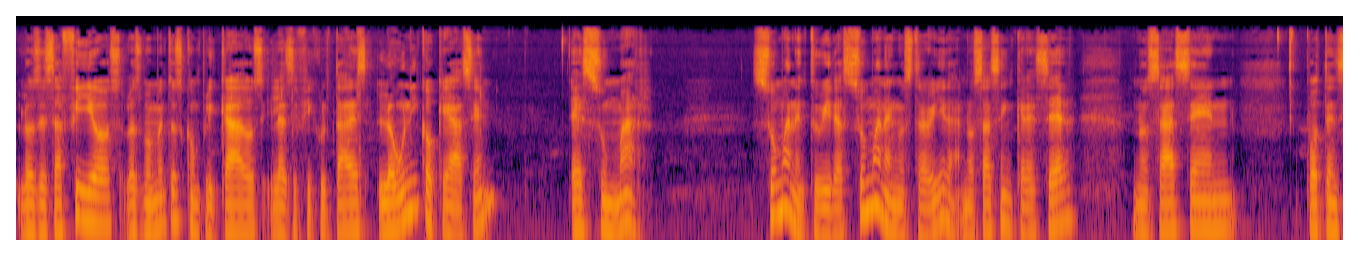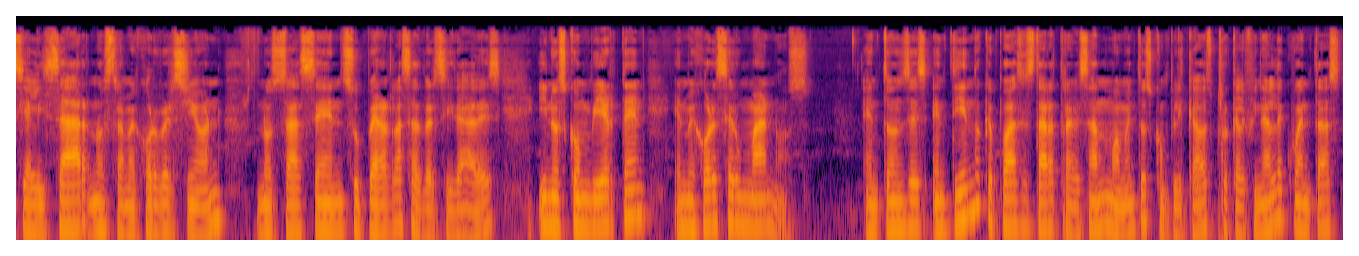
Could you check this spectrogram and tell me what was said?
Los desafíos, los momentos complicados y las dificultades lo único que hacen es sumar. Suman en tu vida, suman en nuestra vida, nos hacen crecer, nos hacen potencializar nuestra mejor versión, nos hacen superar las adversidades y nos convierten en mejores seres humanos. Entonces entiendo que puedas estar atravesando momentos complicados porque al final de cuentas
